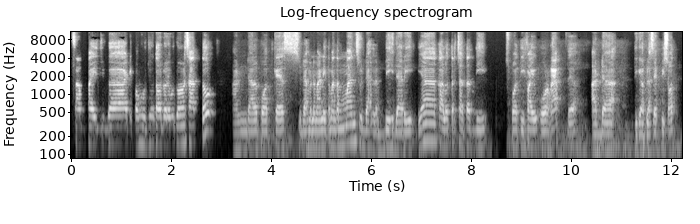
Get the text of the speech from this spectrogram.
sampai juga di penghujung tahun 2021 Andal Podcast sudah menemani teman-teman sudah lebih dari ya kalau tercatat di Spotify or Rap ya ada 13 episode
